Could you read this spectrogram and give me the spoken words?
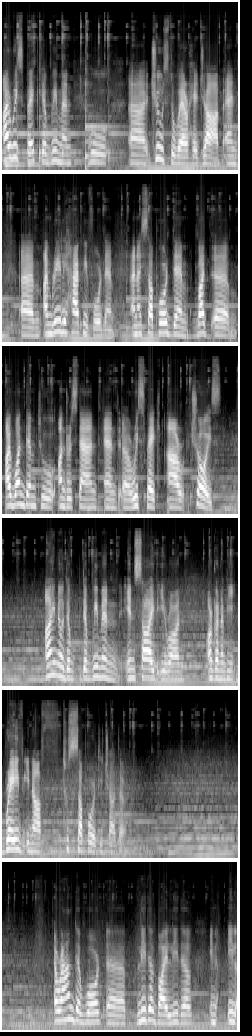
I respect the women who uh, choose to wear hijab and um, I'm really happy for them and I support them, but uh, I want them to understand and uh, respect our choice. I know the, the women inside Iran are going to be brave enough to support each other. Around the world, uh, little by little, in,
